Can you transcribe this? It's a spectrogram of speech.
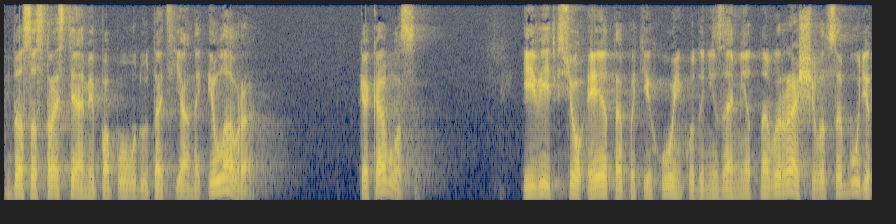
да со страстями по поводу Татьяны и Лавра. Каково-с? И ведь все это потихоньку да незаметно выращиваться будет,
